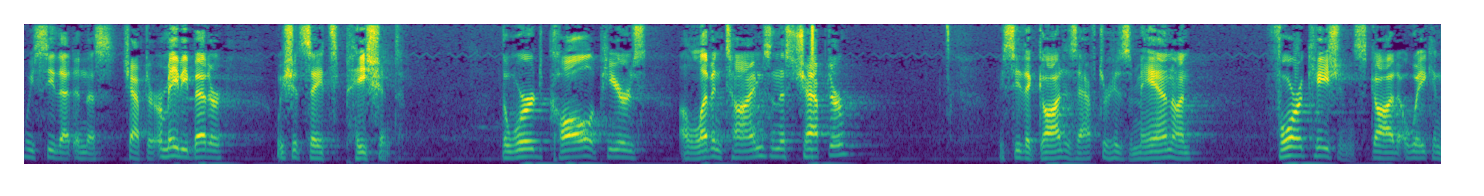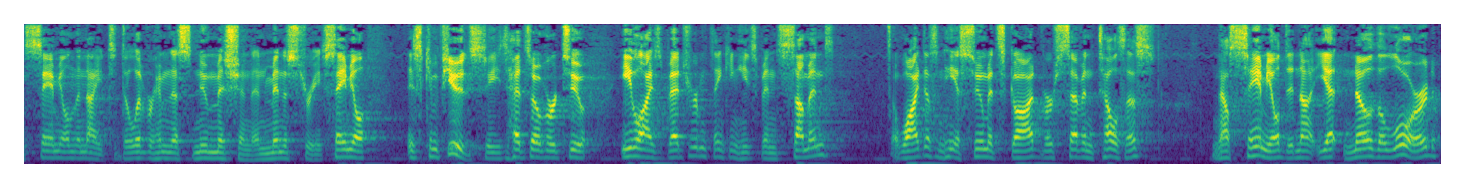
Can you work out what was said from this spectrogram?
We see that in this chapter. Or maybe better, we should say it's patient. The word call appears 11 times in this chapter. We see that God is after his man on four occasions. God awakens Samuel in the night to deliver him this new mission and ministry. Samuel is confused. He heads over to Eli's bedroom thinking he's been summoned. Why doesn't he assume it's God? Verse 7 tells us Now Samuel did not yet know the Lord,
